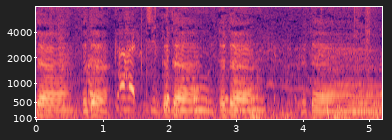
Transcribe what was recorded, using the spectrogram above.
Dadah, dadah, Gaji dadah, dadah, dadah.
